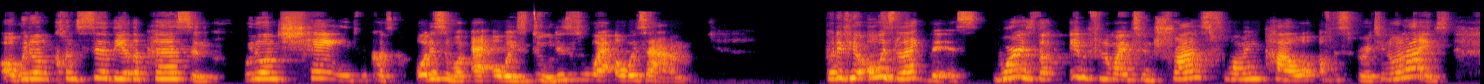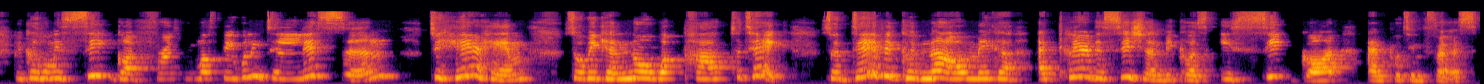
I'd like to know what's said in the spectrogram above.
or we don't consider the other person. We don't change because, oh, this is what I always do. This is who I always am. But if you're always like this, where is the influence and transforming power of the Spirit in our lives? Because when we seek God first, we must be willing to listen to hear Him so we can know what path to take. So David could now make a, a clear decision because he seek God and put Him first.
